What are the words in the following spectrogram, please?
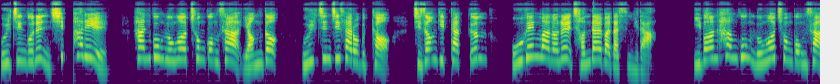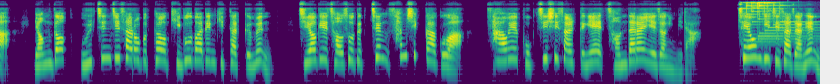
울진군은 18일 한국농어총공사 영덕 울진지사로부터 지정기탁금 500만 원을 전달받았습니다. 이번 한국농어총공사 영덕 울진지사로부터 기부받은 기탁금은 지역의 저소득층 30가구와 사회복지시설 등에 전달할 예정입니다. 최홍기 지사장은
